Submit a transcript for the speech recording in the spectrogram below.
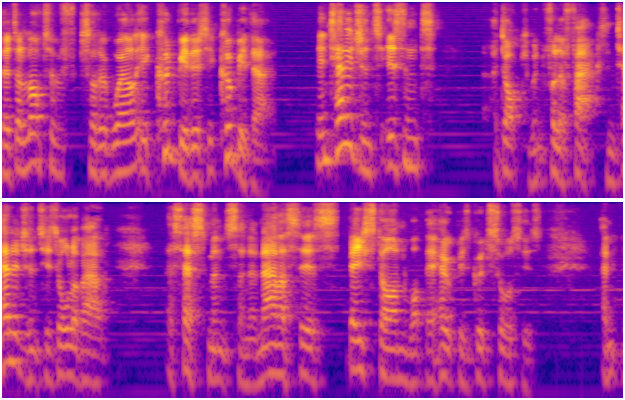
there's a lot of sort of, well, it could be this, it could be that. Intelligence isn't a document full of facts. Intelligence is all about assessments and analysis based on what they hope is good sources. And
